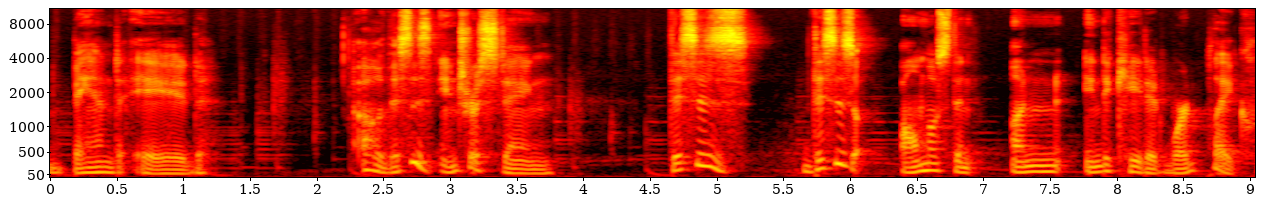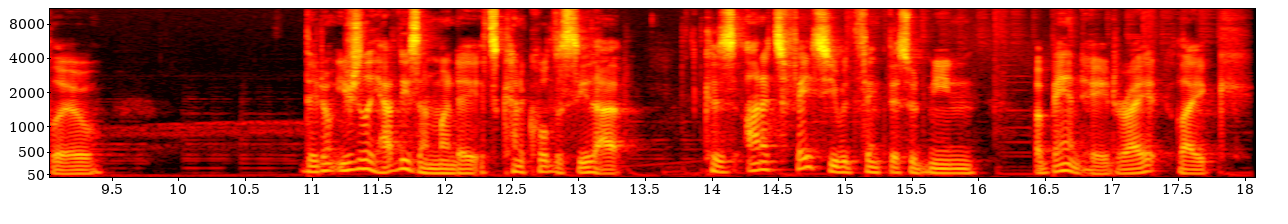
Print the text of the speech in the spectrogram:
Band aid. Oh, this is interesting. This is this is almost an unindicated wordplay clue. They don't usually have these on Monday. It's kind of cool to see that. Because on its face, you would think this would mean a band aid, right? Like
